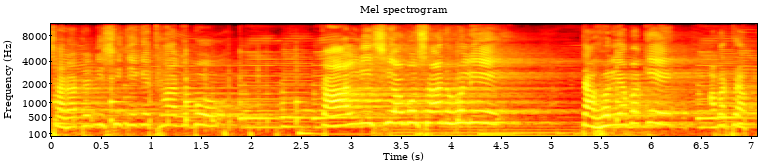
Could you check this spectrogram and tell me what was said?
সারাটা নিশি জেগে থাকব। কাল নিশি অবসান হলে তাহলে আমাকে আমার প্রাপ্য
